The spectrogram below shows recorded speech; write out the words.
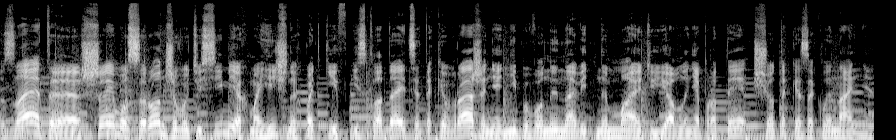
Знаєте, Шеймус і Рон живуть у сім'ях магічних батьків, і складається таке враження, ніби вони навіть не мають уявлення про те, що таке заклинання.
